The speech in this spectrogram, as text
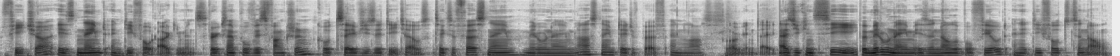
feature is named and default arguments. For example, this function called save user details takes a first name, middle name, last name, date of birth, and last login date. As you can see, the middle name is a nullable field and it defaults to null.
